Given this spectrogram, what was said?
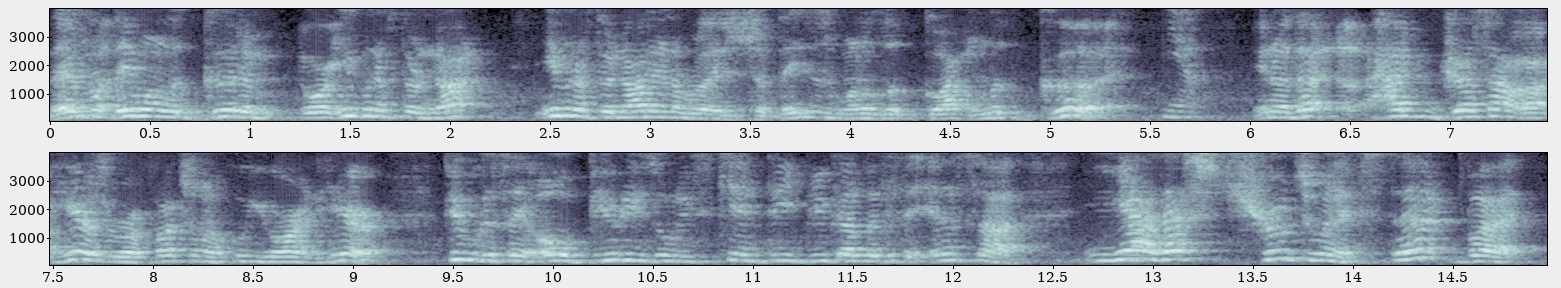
They want they want to look good, in, or even if they're not, even if they're not in a relationship, they just want to look go out and look good. Yeah. You know that uh, how you dress out out here is a reflection of who you are in here. People can say, "Oh, beauty's only skin deep. You gotta look at the inside." Yeah, that's true to an extent, but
